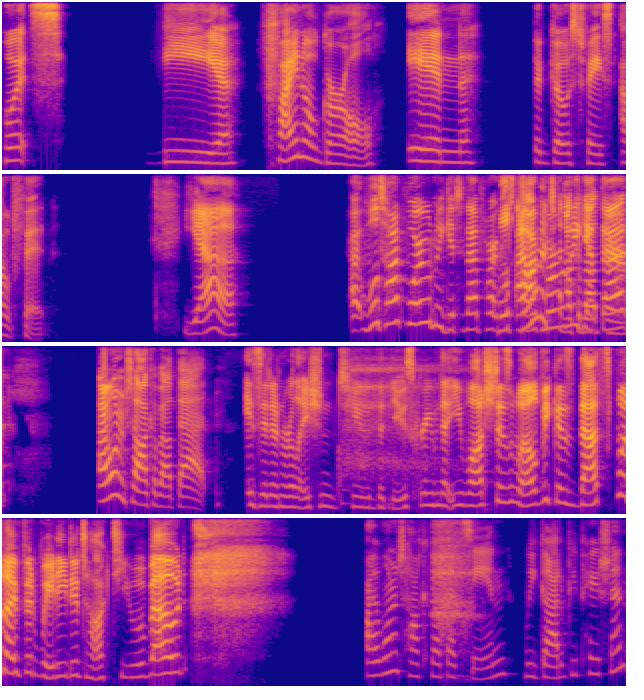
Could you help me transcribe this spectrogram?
puts the final girl in the ghost face outfit. Yeah. Uh, we'll talk more when we get to that part. We'll I talk want more to when talk get about that. I want to talk about that. Is it in relation to the new Scream that you watched as well? Because that's what I've been waiting to talk to you about. I want to talk about that scene. We got to be patient.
